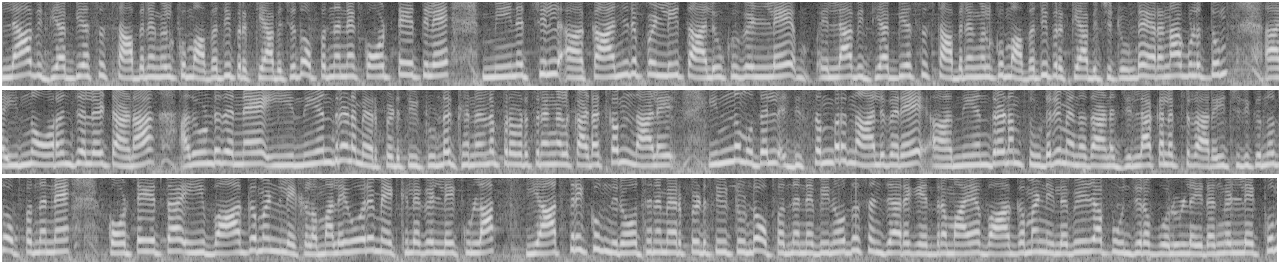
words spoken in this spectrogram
എല്ലാ വിദ്യാഭ്യാസ സ്ഥാപനങ്ങൾക്കും അവധി പ്രഖ്യാപിച്ചത്. ഒപ്പം തന്നെ കോട്ടയത്തിലെ മീനച്ചിൽ കാഞ്ഞിരപ്പള്ളി താലൂക്കുകളിലെ എല്ലാ വിദ്യാഭ്യാസ സ്ഥാപനങ്ങൾക്കും അവധി പ്രഖ്യാപിച്ചിട്ടുണ്ട്. എറണാകുളത്തും ഇന്ന് ഓറഞ്ച് അലേർട്ടാണ് അതുകൊണ്ട് തന്നെ ഈ നിയന്ത്രണം ഏർപ്പെടുത്തിയിട്ടുണ്ട്. ഖനന പ്രവർത്തനങ്ങൾക്കടക്കം നാളെ ഇന്ന് മുതൽ ഡിസംബർ നാല് വരെ നിയന്ത്രണം തുടരുമെന്നതാണ് ജില്ലാ കലക്ടർ അറിയിച്ചിരിക്കുന്നത്. ഒപ്പം തന്നെ കോട്ടയത്ത് ഈ വാഗമണിലേക്കുള്ള മലയോര മേഖലകളിലേക്കുള്ള യാത്രയ്ക്കും നിരോധനം ഏർപ്പെടുത്തിയിട്ടുണ്ട്. ഒപ്പം തന്നെ വിനോദസഞ്ചാര കേന്ദ്രമായ വാഗമൺ ഇലവീഴ പൂഞ്ചിറ പോലുള്ള ഇടങ്ങളിലേക്കും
